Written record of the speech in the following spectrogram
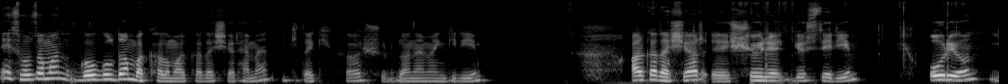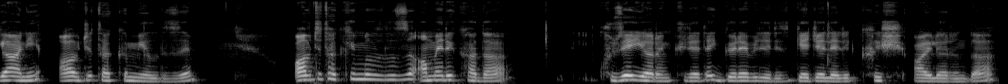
Neyse o zaman Google'dan bakalım arkadaşlar hemen. 2 dakika şuradan hemen gireyim. Arkadaşlar e, şöyle göstereyim. Orion yani avcı takım yıldızı. Avcı takım yıldızı Amerika'da kuzey yarımkürede görebiliriz. Geceleri kış aylarında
